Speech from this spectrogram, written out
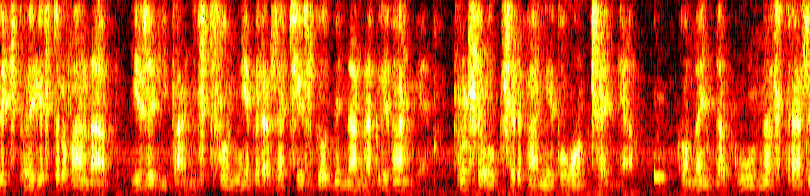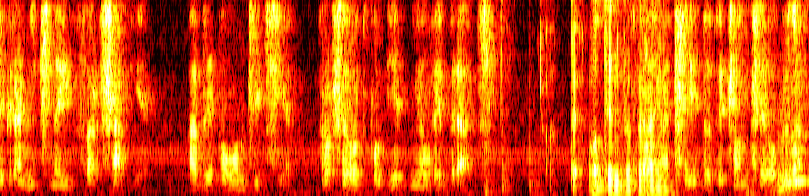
być rejestrowana. Jeżeli Państwo nie wyrażacie zgody na nagrywanie, proszę o przerwanie połączenia. Komenda Główna Straży Granicznej w Warszawie. Aby połączyć się, proszę odpowiednio wybrać. Odyn wybierają. Informacje dotyczące obywateli.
